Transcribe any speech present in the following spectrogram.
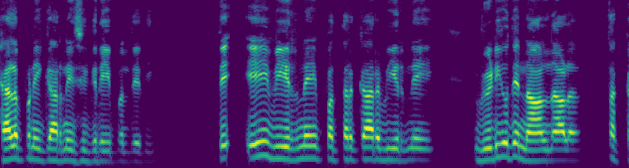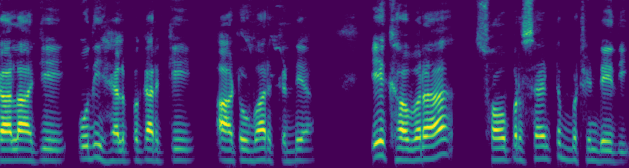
ਹੈਲਪ ਨਹੀਂ ਕਰਨੀ ਸੀ ਗਰੀਬ ਬੰਦੇ ਦੀ। ਤੇ ਇਹ ਵੀਰ ਨੇ, ਪੱਤਰਕਾਰ ਵੀਰ ਨੇ ਵੀਡੀਓ ਦੇ ਨਾਲ ਨਾਲ ਧੱਕਾ ਲਾ ਕੇ ਉਹਦੀ ਹੈਲਪ ਕਰਕੇ ਆਟੋ ਬਾਹਰ ਕੱਢਿਆ। ਇਹ ਖਬਰ ਆ 100% ਬਠਿੰਡੇ ਦੀ।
